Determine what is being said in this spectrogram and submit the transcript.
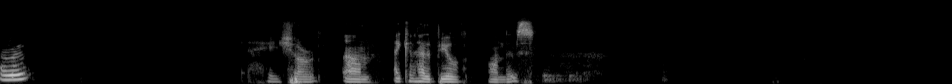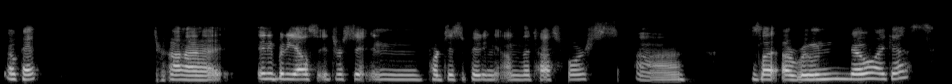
Arun? Hey, sure. Um, I can help you on this. Okay. Uh, anybody else interested in participating on the task force? Uh, just let Arun know, I guess,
